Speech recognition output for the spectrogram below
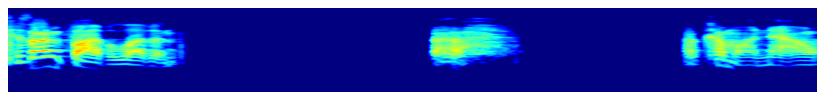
Cause I'm five eleven. Ugh. Oh come on now.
